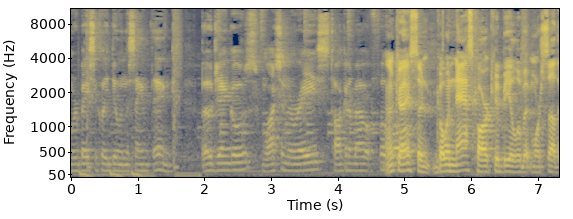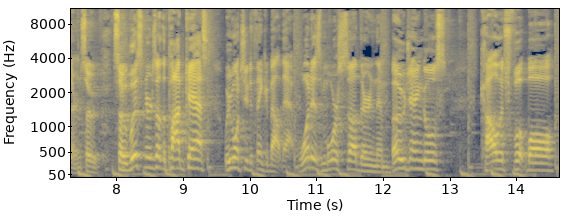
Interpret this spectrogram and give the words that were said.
we're basically doing the same thing. Bojangles, watching the race, talking about football. Okay, so going NASCAR could be a little bit more southern. So, so listeners of the podcast, we want you to think about that. What is more southern than Bojangles, college football,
